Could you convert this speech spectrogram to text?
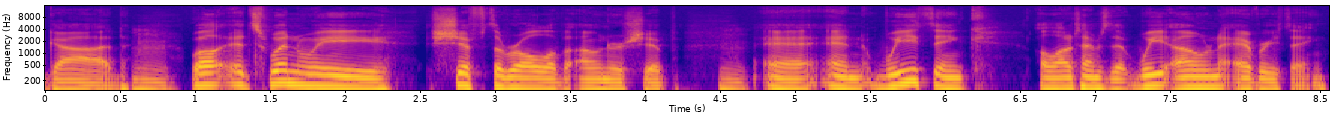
God? Mm. Well, it's when we shift the role of ownership, mm. and, and we think a lot of times that we own everything,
